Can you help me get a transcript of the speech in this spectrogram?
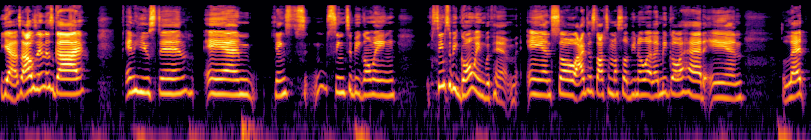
yeah, so I was in this guy in Houston, and things seem to be going seems to be going with him. And so I just thought to myself, you know what? Let me go ahead and let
